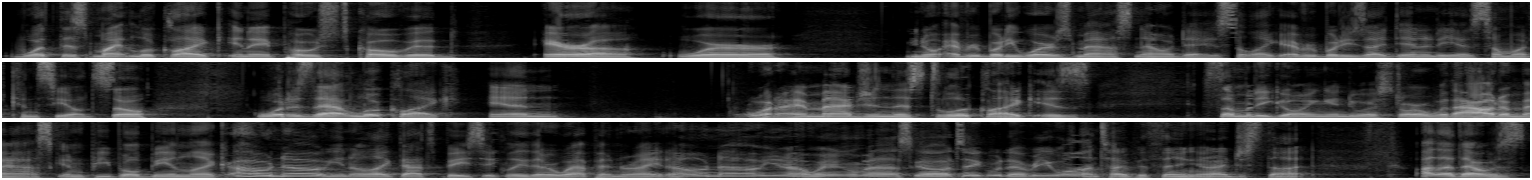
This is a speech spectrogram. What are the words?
what this might look like in a post-COVID era where you know, everybody wears masks nowadays. So like everybody's identity is somewhat concealed. So what does that look like? And what I imagine this to look like is somebody going into a store without a mask and people being like, oh no, you know, like that's basically their weapon, right? Oh no, you're not wearing a mask. Oh, take whatever you want type of thing. And I just thought, I thought that was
